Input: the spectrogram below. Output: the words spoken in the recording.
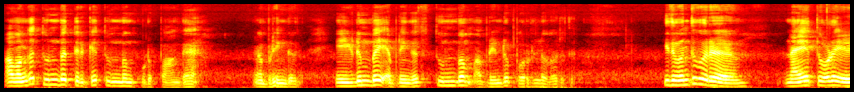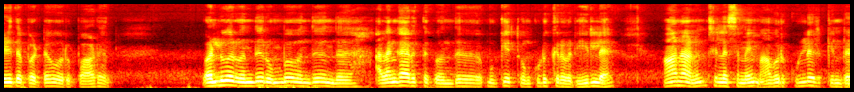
அவங்க துன்பத்திற்கே துன்பம் கொடுப்பாங்க அப்படிங்கிறது. இடும்பை அப்படிங்கிறது துன்பம் அப்படின்ற பொருளில் வருது. இது வந்து ஒரு நயத்தோடு எழுதப்பட்ட ஒரு பாடல். வள்ளுவர் வந்து ரொம்ப வந்து அந்த அலங்காரத்துக்கு வந்து முக்கியத்துவம் கொடுக்குறவர் இல்லை. ஆனாலும் சில சமயம் அவருக்குள்ளே இருக்கின்ற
